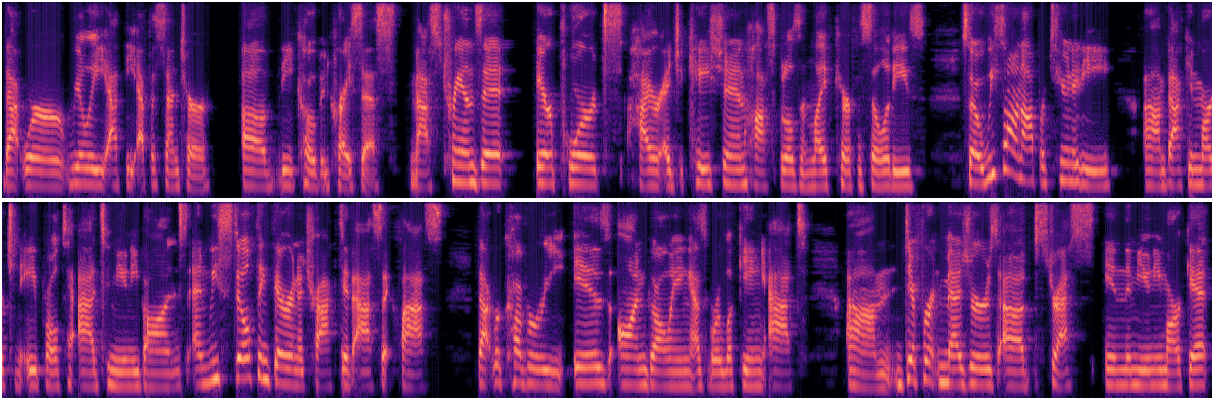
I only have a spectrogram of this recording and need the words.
that were really at the epicenter of the COVID crisis. Mass transit, airports, higher education, hospitals and life care facilities. So we saw an opportunity um, back in March and April to add to muni bonds. And we still think they're an attractive asset class. That recovery is ongoing as we're looking at um, different measures of stress in the muni market.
